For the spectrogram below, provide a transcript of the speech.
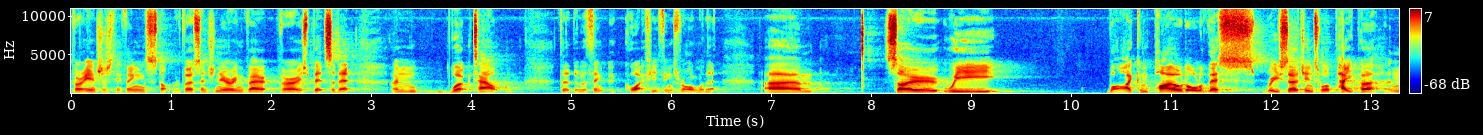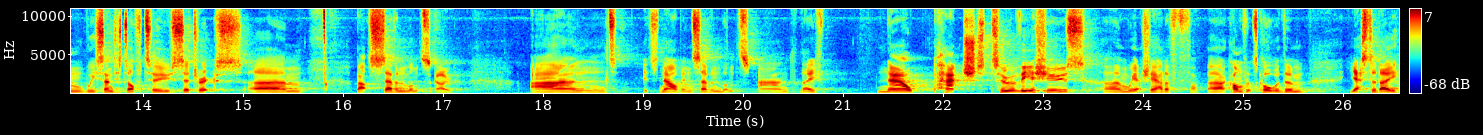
very interesting things, started reverse engineering various bits of it, and worked out that there were quite a few things wrong with it. Um, so we, well, I compiled all of this research into a paper and we sent it off to Citrix um, about seven months ago. And it's now been seven months and they've now patched two of the issues. Um, we actually had a uh, conference call with them yesterday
